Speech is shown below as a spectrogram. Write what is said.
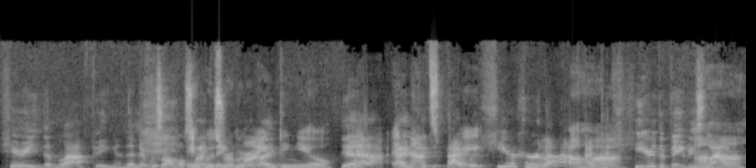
hearing them laughing, and then it was almost It like was they were like, reminding you. yeah, and I that's could, why I would hear her laugh. I Uh-huh. could hear the babies Uh-huh. laugh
